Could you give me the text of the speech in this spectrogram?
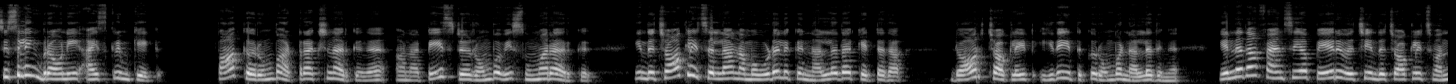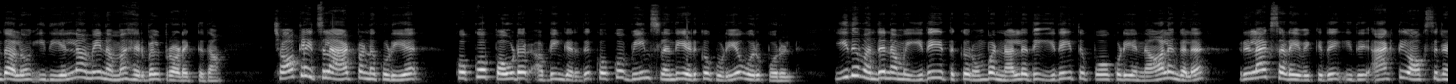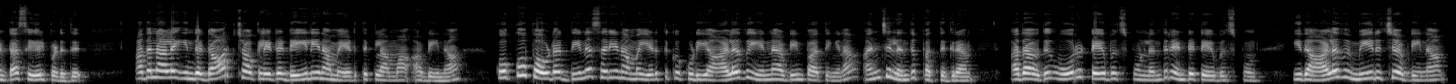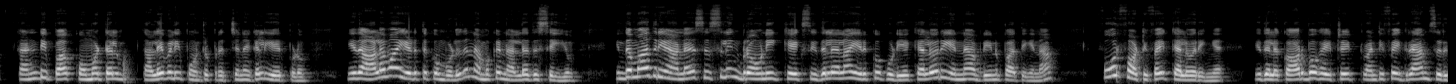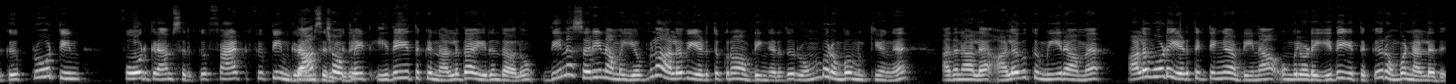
Sizzling brownie ice cream cake. பார்க்க ரொம்ப அட்ராக்ஷனாக இருக்குங்க. ஆனால் டேஸ்ட்டு ரொம்பவே சுமாராக இருக்குது இந்த சாக்லேட்ஸ் எல்லாம் நம்ம உடலுக்கு நல்லதா கெட்டதா? டார்க் சாக்லேட் இதயத்துக்கு ரொம்ப நல்லதுங்க. என்னதான் ஃபேன்சியாக பேர் வச்சு இந்த சாக்லேட்ஸ் வந்தாலும் இது எல்லாமே நம்ம ஹெர்பல் ப்ராடக்ட் தான். சாக்லேட்ஸில் ஆட் பண்ணக்கூடிய கொக்கோ பவுடர் அப்படிங்கிறது கொக்கோ பீன்ஸ்லேருந்து எடுக்கக்கூடிய ஒரு பொருள். இது வந்து நம்ம இதயத்துக்கு ரொம்ப நல்லது. இதயத்துக்கு போகக்கூடிய நாளங்களை ரிலாக்ஸ் அடைய வைக்குது. இது ஆக்டிவ் ஆக்சிடெண்ட்டாக செயல்படுது. அதனால் இந்த டார்க் சாக்லேட்டை டெய்லி நம்ம எடுத்துக்கலாமா அப்படின்னா கொக்கோ பவுடர் தினசரி நம்ம எடுத்துக்கக்கூடிய அளவு என்ன அப்படின்னு பார்த்தீங்கன்னா அஞ்சுலேருந்து பத்து கிராம். அதாவது ஒரு டேபிள் ஸ்பூன்லேருந்து ரெண்டு டேபிள் ஸ்பூன் இது அளவு மீறிச்சு அப்படின்னா கண்டிப்பாக கொமட்டல் தலைவலி போன்ற பிரச்சனைகள் ஏற்படும். இதை அளவாக எடுத்துக்கும் பொழுது நமக்கு நல்லது செய்யும். இந்த மாதிரியான சிஸ்லிங் ப்ரௌனி கேக்ஸ் இதிலெல்லாம் இருக்கக்கூடிய கலோரி என்ன அப்படின்னு பார்த்தீங்கன்னா ஃபோர் ஃபார்ட்டி ஃபைவ் கலோரிங்க இதில் கார்போஹைட்ரேட் டுவெண்ட்டி ஃபைவ் கிராம்ஸ் இருக்குது ப்ரோட்டீன் ஃபோர் கிராம்ஸ் இருக்குது ஃபேட் ஃபிஃப்டீன் கிராம்ஸ் சாக்லேட் இதயத்துக்கு நல்லதாக இருந்தாலும் தினசரி நம்ம எவ்வளோ அளவு எடுத்துக்கிறோம் அப்படிங்கிறது ரொம்ப ரொம்ப முக்கியங்க. அதனால் அளவுக்கு மீறாமல் அளவோடு எடுத்துக்கிட்டீங்க அப்படின்னா உங்களோட இதயத்துக்கு ரொம்ப நல்லது.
